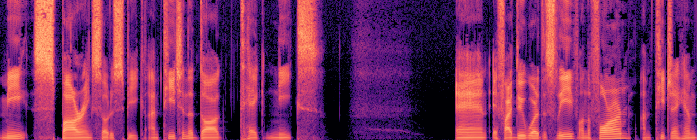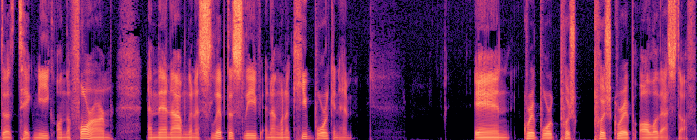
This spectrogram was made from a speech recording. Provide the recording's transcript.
me sparring, so to speak. I'm teaching the dog techniques. And if I do wear the sleeve on the forearm, I'm teaching him the technique on the forearm. And then I'm going to slip the sleeve and I'm going to keep working him in grip work, push, push grip, all of that stuff.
